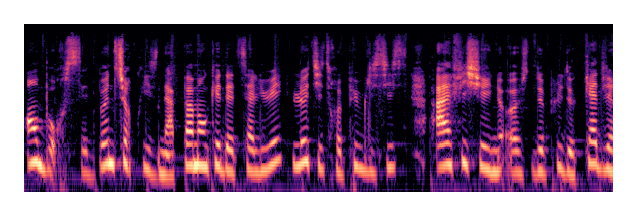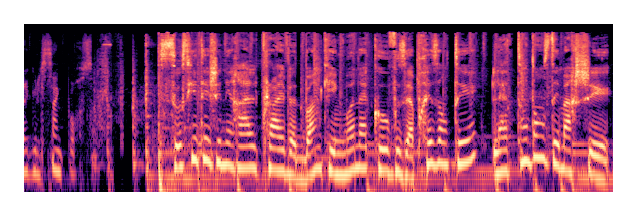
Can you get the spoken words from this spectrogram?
En bourse, cette bonne surprise n'a pas manqué d'être saluée. Le titre Publicis a affiché une hausse de plus de 4,5%. Société Générale Private Banking Monaco vous a présenté la tendance des marchés.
